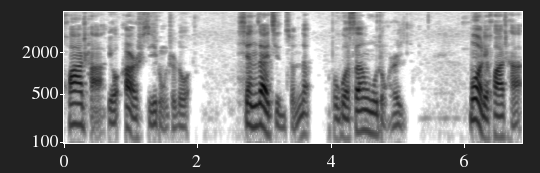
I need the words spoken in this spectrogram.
花茶有二十几种之多，现在仅存的不过三五种而已。茉莉花茶，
